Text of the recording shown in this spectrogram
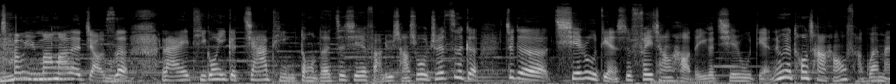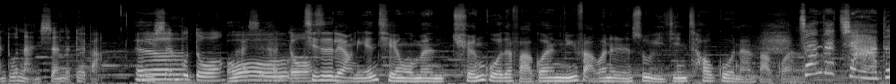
章鱼妈妈的角色来提供一个家庭懂得这些法律常识。我觉得这个这个切入点是非常好的一个切入点，因为通常好像法官蛮多男生的，对吧？女生不多，还是很多。其实两年前，我们全国的法官女法官的人数已经超过男法官了。真的假的？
